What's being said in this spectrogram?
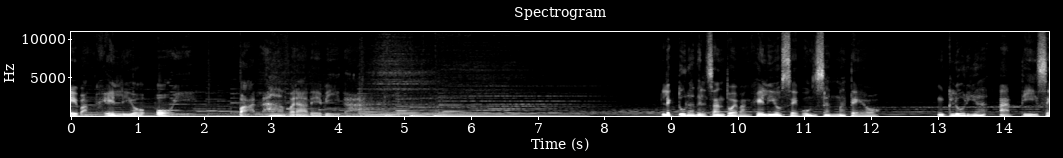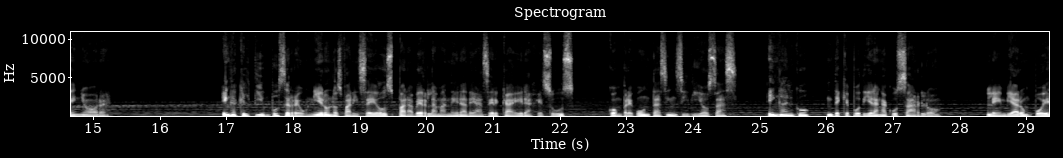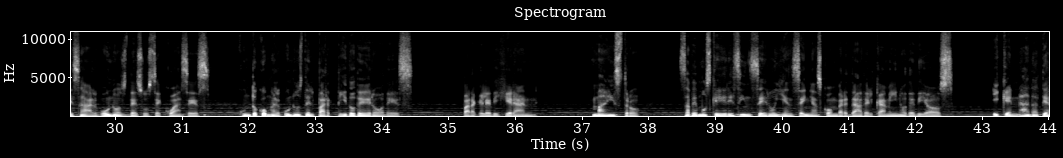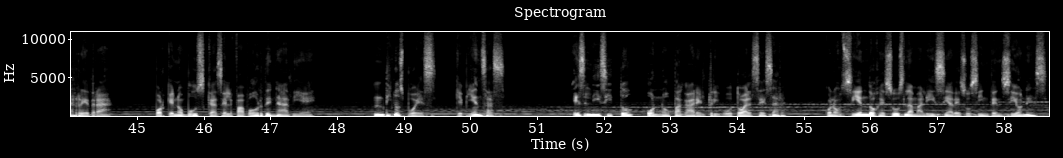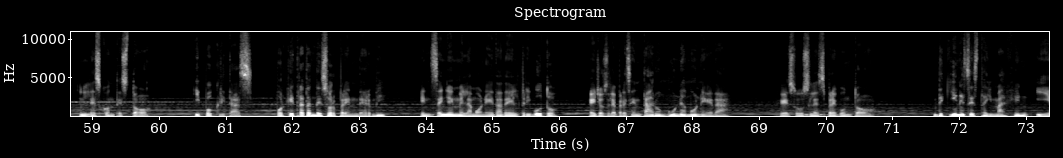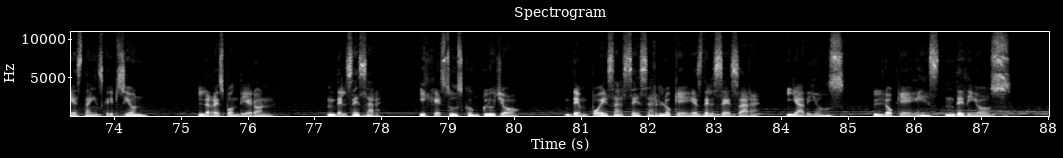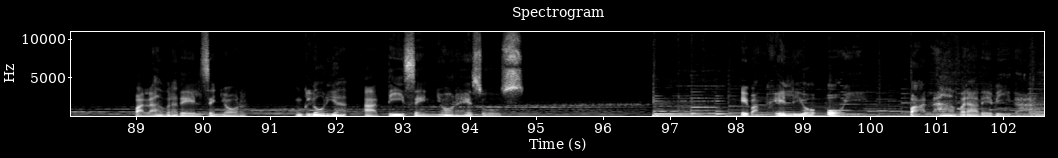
Evangelio Hoy. Palabra de vida. Lectura del Santo Evangelio según San Mateo. Gloria a ti, Señor. En aquel tiempo se reunieron los fariseos para ver la manera de hacer caer a Jesús con preguntas insidiosas en algo de que pudieran acusarlo. Le enviaron pues a algunos de sus secuaces, junto con algunos del partido de Herodes, para que le dijeran, Maestro, sabemos que eres sincero y enseñas con verdad el camino de Dios, y que nada te arredra, porque no buscas el favor de nadie. Dinos pues, ¿qué piensas? ¿Es lícito o no pagar el tributo al César? Conociendo Jesús la malicia de sus intenciones, les contestó, Hipócritas, ¿por qué tratan de sorprenderme? Enséñenme la moneda del tributo. Ellos le presentaron una moneda. Jesús les preguntó, ¿De quién es esta imagen y esta inscripción? Le respondieron, del César. Y Jesús concluyó, Den pues al César lo que es del César, y a Dios lo que es de Dios. Palabra del Señor. Gloria a ti, Señor Jesús. Evangelio hoy. Palabra de vida.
